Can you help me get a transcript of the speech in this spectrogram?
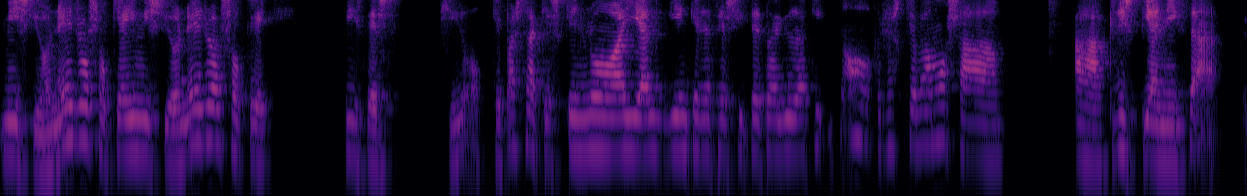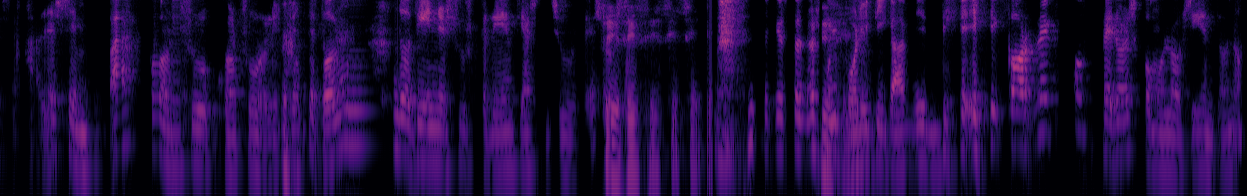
misioneros o que hay misioneros o que dices, tío, ¿qué pasa? Que es que no hay alguien que necesite tu ayuda aquí. No, pero es que vamos a, a cristianizar dejarles en paz con su, con su religión, que todo el mundo tiene sus creencias y sus Sí, sí, sí, sí, sí. sé que esto no es muy políticamente correcto, pero es como lo siento, ¿no?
